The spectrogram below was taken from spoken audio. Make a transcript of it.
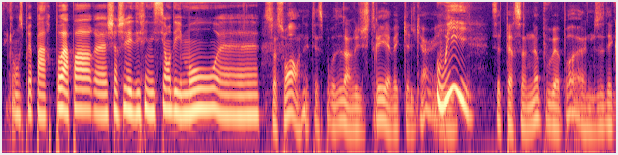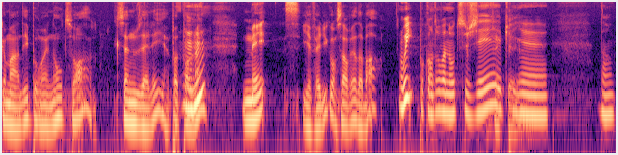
C'est qu'on se prépare pas, à part euh, chercher les définitions des mots. euh, Ce soir, on était supposé d'enregistrer avec quelqu'un. Oui! Cette personne-là pouvait pas. Elle nous a décommandé pour un autre soir. Ça nous allait, il n'y a pas de problème. Mhm. Mais il a fallu qu'on s'en de bord. Oui, pour qu'on trouve un autre sujet. Fait Et que- puis, donc,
